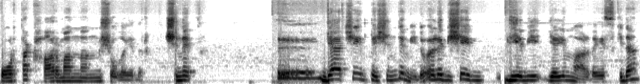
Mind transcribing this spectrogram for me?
ortak harmanlanmış olayıdır. Şimdi e, gerçeğin peşinde miydi? Öyle bir şey diye bir yayın vardı eskiden.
